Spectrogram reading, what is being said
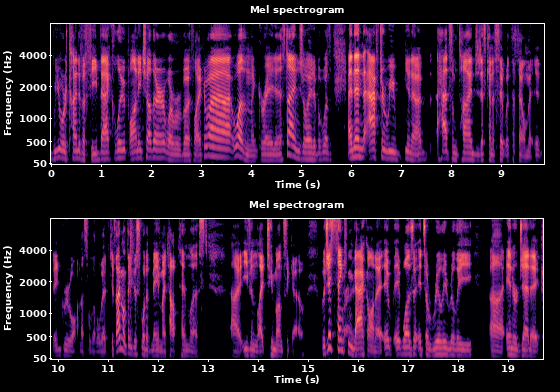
we were kind of a feedback loop on each other where we're both like, well, it wasn't the greatest. I enjoyed it, but was and then after we, you know, had some time to just kind of sit with the film, it, it grew on us a little bit. Because I don't think this would have made my top 10 list uh, even like two months ago. But just thinking right. back on it, it, it was, it's a really, really uh, energetic,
